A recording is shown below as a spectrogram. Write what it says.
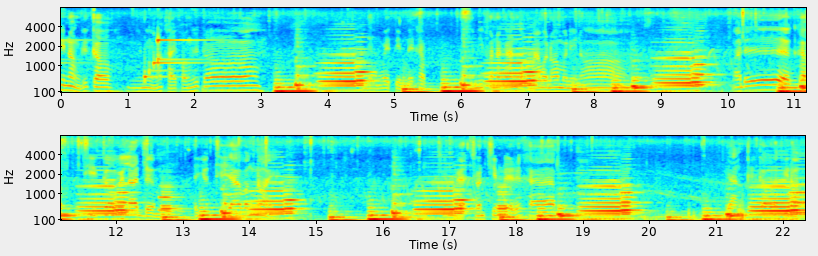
พี่น้องคือเก่ามานี้มาขายของคือเก่ายังไว้เต็มเลยครับมีพนักงานออกมาบ่เนาะมื้อนี้เนาะมาเด้อครับที่เก่าเวลาเดิมอยุธยาวังหน่อยชิมแวะชวนชิมเลยนะครับย่างคือเก่าแล้วพี่น้อง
